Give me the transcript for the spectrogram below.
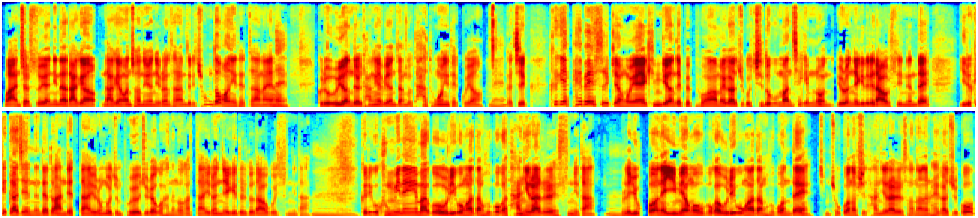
뭐 안철수 의원이나 나경, 나경원 전 의원 이런 사람들이 총동원이 됐잖아요. 네. 그리고 의원들 당협위원장도 다 동원이 됐고요. 네. 그러니까 즉 크게 패배했을 경우에 김기현 대표 포함해가지고 지도부만 책임론 이런 얘기들이 나올 수 있는데 이렇게까지 했는데도 안 됐다 이런 걸 좀 보여주려고 하는 것 같다 이런 얘기들도 나오고 있습니다. 음. 그리고 국민의힘하고 우리공화당 후보가 단일화를 했습니다. 음. 원래 6번에 이명호 후보가 우리공화당 후보인데 지금 조건 없이 단일화를 선언을 해가지고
